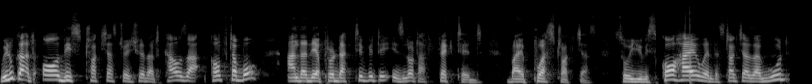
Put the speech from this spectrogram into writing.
We look at all these structures to ensure that cows are comfortable and that their productivity is not affected by poor structures. So you score high when the structures are good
